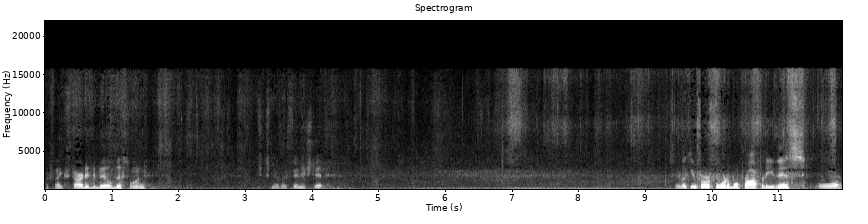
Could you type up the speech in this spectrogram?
looks like started to build this one. Just never finished it. So you're looking for affordable property, this or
